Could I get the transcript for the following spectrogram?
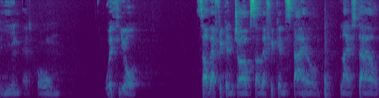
being at home with your South African job, South African style, lifestyle.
